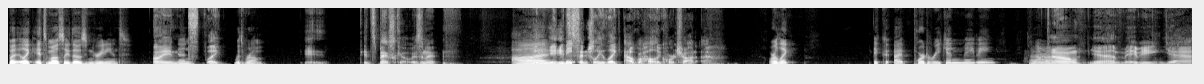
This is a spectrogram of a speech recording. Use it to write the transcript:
but like it's mostly those ingredients I mean, And- it's like with rum. It, it's Mexico, isn't it? Uh, Like, it- it's may- essentially like alcoholic horchata. or like it could uh, Puerto Rican maybe. I don't know. Oh, yeah, maybe. Yeah.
